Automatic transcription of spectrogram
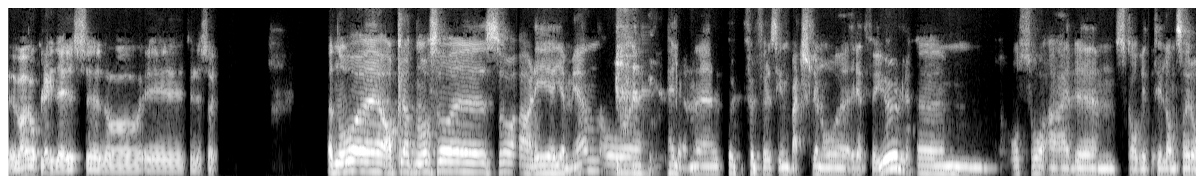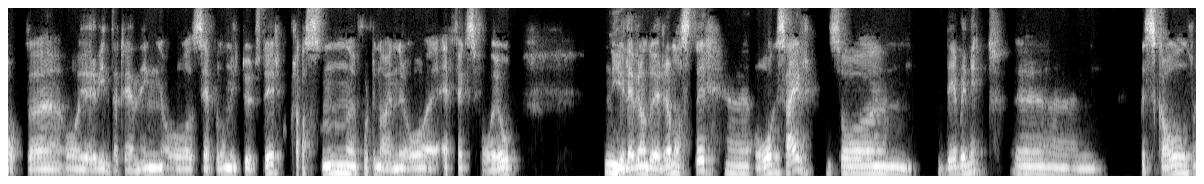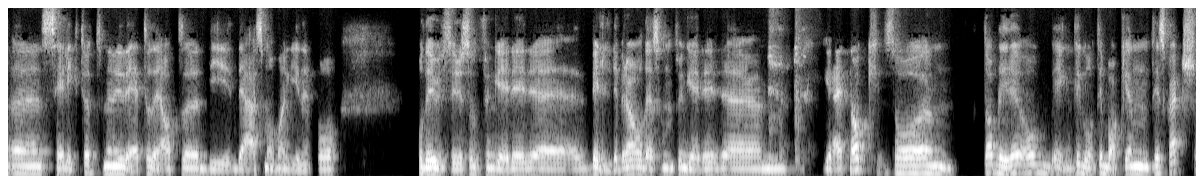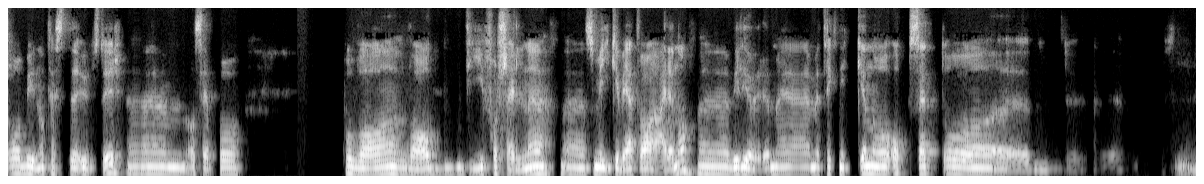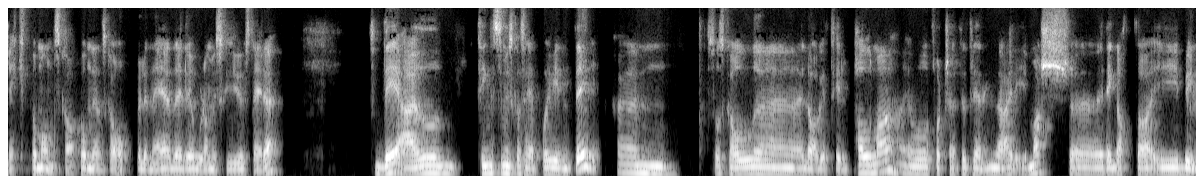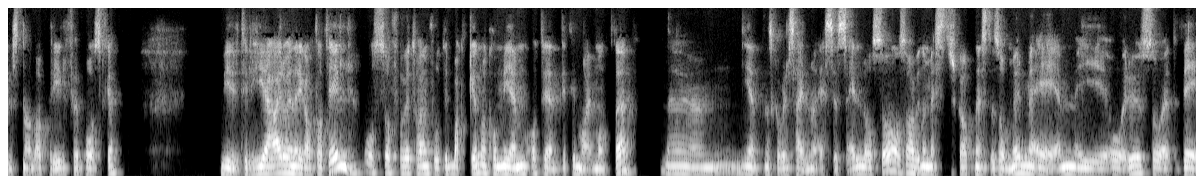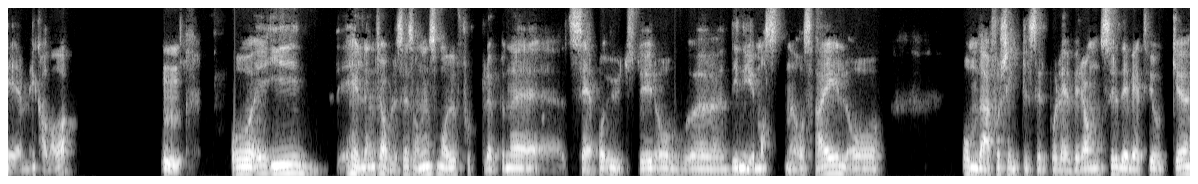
Hva er opplegget deres nå i, til neste år? Nå, akkurat nå så, så, er de hjemme igjen, og Helene fullfører sin bachelor nå rett før jul. Um, og så er, skal vi til Lanzarote og gjøre vintertrening og se på noe nytt utstyr. Klassen 49er og FX får jo nye leverandører av master eh, og seil. Så eh, det blir nytt. Eh, det skal se likt ut, men vi vet jo det at de, det er små marginer på, på, det utstyret som fungerer veldig bra, og det som fungerer greit nok. Så da blir det å egentlig gå tilbake igjen til scratch og begynne å teste utstyr. og se på på hva, hva, de forskjellene eh, som vi ikke vet hva er ennå, eh, vil gjøre med, med, teknikken og oppsett og eh, vekt på mannskapet, om den skal opp eller ned, eller hvordan vi skal justere. Så Det er jo ting som vi skal se på i vinter. Um, så skal uh, laget til Palma og fortsette trening der i mars. Uh, regatta i begynnelsen av april før påske videre til Hyær og en regatta til. Og så får vi ta en fot i bakken og komme hjem og trene litt i mai måned. Uh, jentene skal vel seile noe SSL også, og så har vi noe mesterskap neste sommer med EM i Århus og et VM i Canada. Mm. Og i hele den travle sesongen så må vi fortløpende se på utstyr og uh, de nye mastene og seil. og om det er forsinkelser på leveranser, det vet vi jo ikke.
